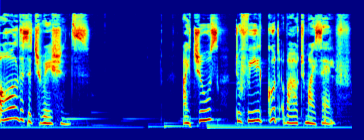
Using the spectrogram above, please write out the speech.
all the situations. I choose to feel good about myself.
